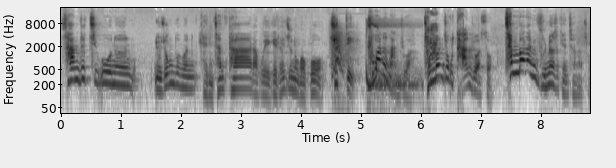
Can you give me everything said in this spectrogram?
삼재치고는 요 정도면 괜찮다라고 얘기를 해주는 거고 쥐띠 초반은 안 좋아. 전반적으로 다 안 좋았어. 찬바람이 불면서 괜찮아져.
